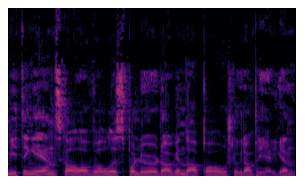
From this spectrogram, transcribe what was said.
Meeting 1 skal avholdes på lørdagen da på Oslo Grand Prix-helgen.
